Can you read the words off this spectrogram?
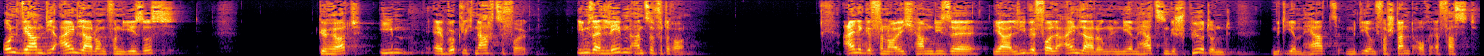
Und wir haben die Einladung von Jesus gehört, ihm er wirklich nachzufolgen, ihm sein Leben anzuvertrauen. Einige von euch haben diese ja, liebevolle Einladung in ihrem Herzen gespürt und mit ihrem Herz, mit ihrem Verstand auch erfasst.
